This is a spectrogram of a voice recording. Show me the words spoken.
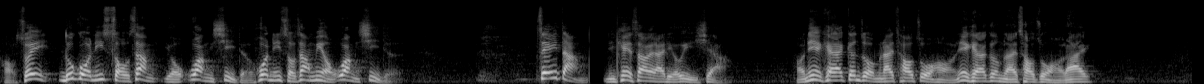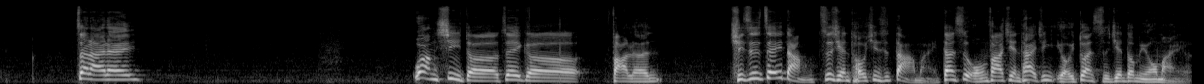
好，所以如果你手上有旺系的，或你手上没有旺系的，这一档你可以稍微来留意一下。好，你也可以来跟着我们来操作哈，你也可以来跟我们来操作哈。来，再来嘞，旺系的这个。法人其实这一档之前投信是大买，但是我们发现他已经有一段时间都没有买了，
